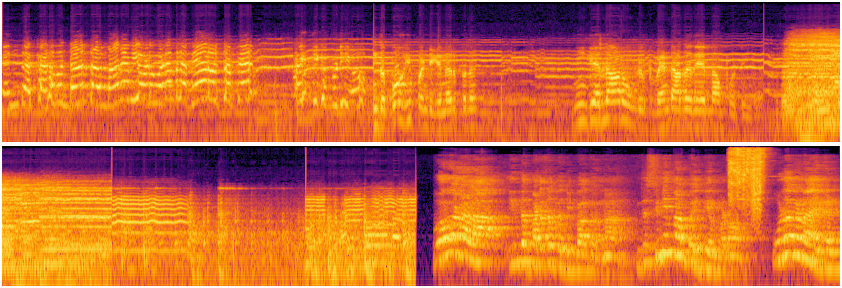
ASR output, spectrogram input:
எந்த கணவன் தான் தன் மனைவியோட உடம்புல வேற ஒருத்த பேர் அழிச்சிக்க முடியும்? இந்த போகி பண்டிகை நெருப்புல நீங்க எல்லாரும் உங்களுக்கு வேண்டாததை எல்லாம் போட்டீங்க. ஓவராலா இந்த படத்தை பத்தி பார்த்தோம்னா இந்த சினிமா பைத்தியம் படம் உலகநாயகன்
